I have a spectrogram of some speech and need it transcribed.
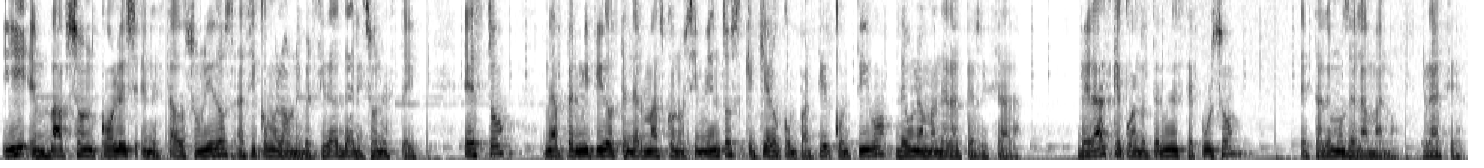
y en Babson College en Estados Unidos, así como la Universidad de Arizona State. Esto me ha permitido tener más conocimientos que quiero compartir contigo de una manera aterrizada. Verás que cuando termine este curso estaremos de la mano. Gracias.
